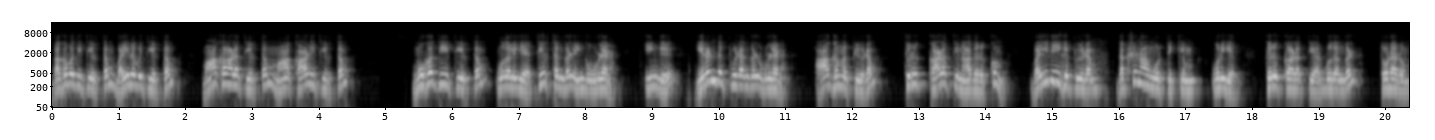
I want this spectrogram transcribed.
பகவதி தீர்த்தம் பைரவி தீர்த்தம் மாகாள தீர்த்தம் மா காளி தீர்த்தம் முகதி தீர்த்தம் முதலிய தீர்த்தங்கள் இங்கு உள்ளன. இங்கு இரண்டு பீடங்கள் உள்ளன. ஆகம பீடம் திருக்காலத்திநாதருக்கும் வைதீக பீடம் தட்சிணாமூர்த்திக்கும் உரியது. திருக்காலத்தி அற்புதங்கள் தொடரும்.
